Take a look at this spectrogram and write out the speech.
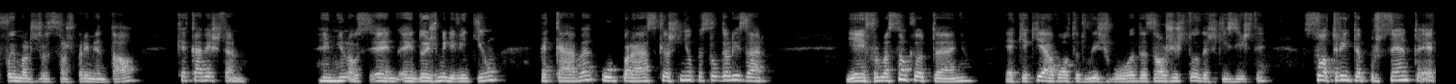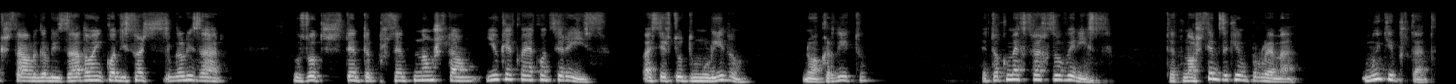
foi uma legislação experimental que acaba este ano. Em, 19, em 2021 acaba o prazo que eles tinham para se legalizar. E a informação que eu tenho é que aqui à volta de Lisboa, das auges todas que existem, só 30% é que está legalizado ou em condições de se legalizar. Os outros 70% não estão. E o que é que vai acontecer a isso? Vai ser tudo demolido? Não acredito. Então como é que se vai resolver isso? Portanto, nós temos aqui um problema muito importante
